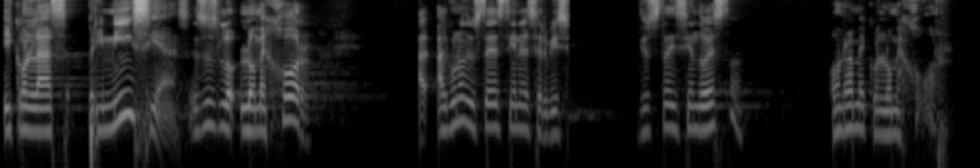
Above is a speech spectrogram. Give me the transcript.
y con las primicias. Eso es lo, mejor. ¿Alguno de ustedes tiene el servicio? Dios está diciendo esto. Honrame con lo mejor,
